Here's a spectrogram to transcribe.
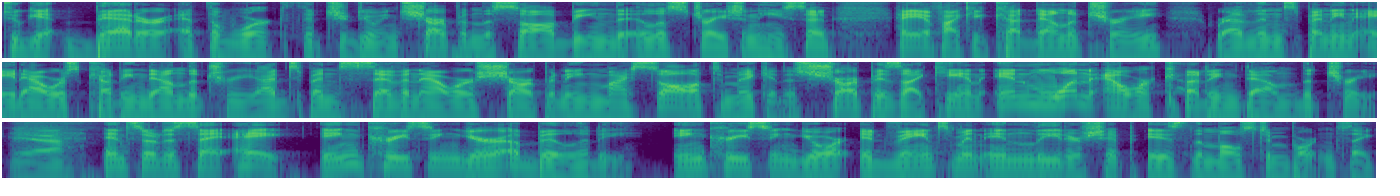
to get better at the work that you're doing. Sharpen the saw being the illustration. He said, "Hey, if I could cut down a tree rather than spending eight hours cutting down the tree, I'd spend seven hours sharpening my saw to make it as sharp as I can, and one hour cutting down the tree." Yeah. And so to say, hey, increasing your ability, increasing your advancement in leadership is the most important thing.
